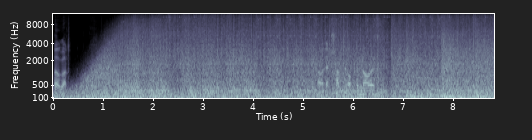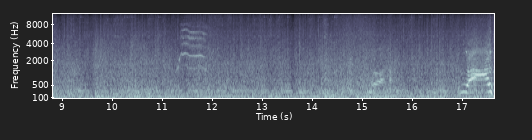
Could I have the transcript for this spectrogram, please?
Oh Gott. Oh, der Schatten auf den Norris. Ich,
